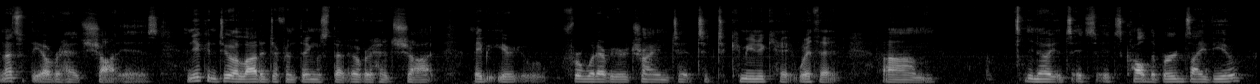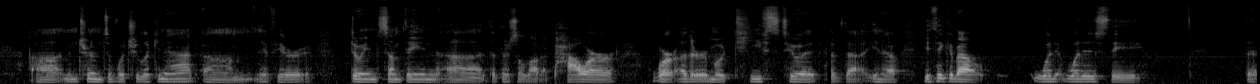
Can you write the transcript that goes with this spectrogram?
And that's what the overhead shot is. And you can do a lot of different things with that overhead shot, maybe for whatever you're trying to, to, to communicate with it. Um, you know, it's, it's, it's called the bird's eye view um, in terms of what you're looking at. Um, if you're doing something uh, that there's a lot of power or other motifs to it of that you know you think about what what is the the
